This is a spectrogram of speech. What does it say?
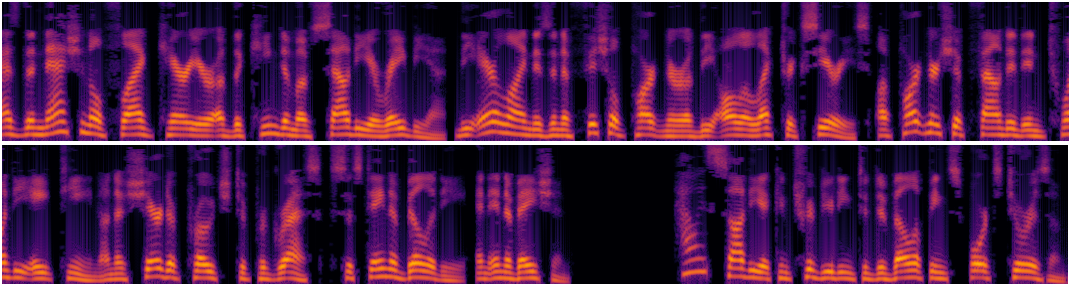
As the national flag carrier of the Kingdom of Saudi Arabia, the airline is an official partner of the All-Electric Series, a partnership founded in 2018 on a shared approach to progress, sustainability, and innovation. How is Saudia contributing to developing sports tourism?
